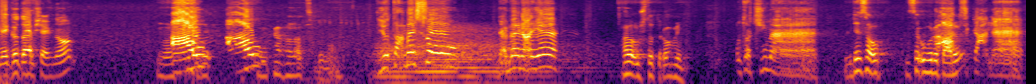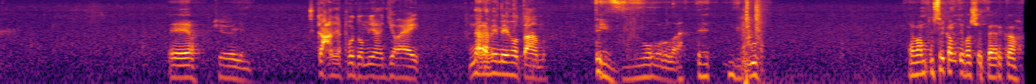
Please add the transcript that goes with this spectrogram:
Jako to je všechno? No, Au, tady- au, jo tam jsou! Jdeme na ně! Ale už to troubí. Utočíme! Kde jsou? Zase u vodopádu? Skáne! Jo, vidím. Skáne po mě, dělej! Naravím mi ho tam. Ty vole, to je. Já vám usekám ty vaše pérka.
